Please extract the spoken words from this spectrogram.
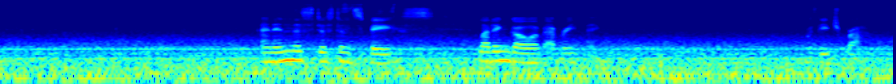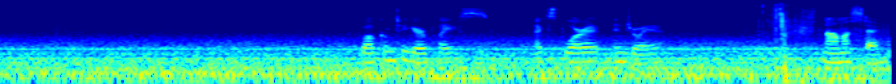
And in this distant space, letting go of everything with each breath. Welcome to your place. Explore it, enjoy it. Namaste.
